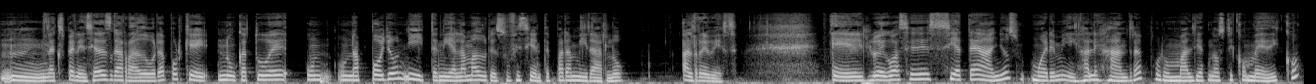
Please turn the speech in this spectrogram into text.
Mm, una experiencia desgarradora porque nunca tuve un, un apoyo ni tenía la madurez suficiente para mirarlo al revés. Eh, luego, hace siete años, muere mi hija Alejandra por un mal diagnóstico médico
